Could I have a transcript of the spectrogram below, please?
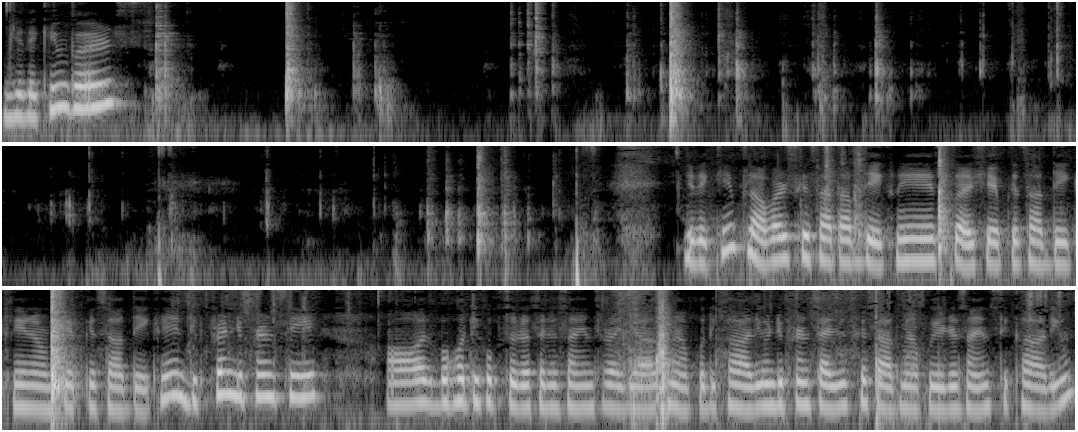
ये देखें वर्स ये देखें फ्लावर्स के साथ आप देख रहे हैं स्क्वायर शेप के साथ देख रहे हैं राउंड शेप के साथ देख रहे हैं। डिफरेंट डिफरेंट से और बहुत ही खूबसूरत से डिज़ाइन आइडियाज़ मैं आपको दिखा रही हूँ। डिफरेंट साइज़ के साथ मैं आपको ये डिज़ाइन दिखा रही हूँ।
